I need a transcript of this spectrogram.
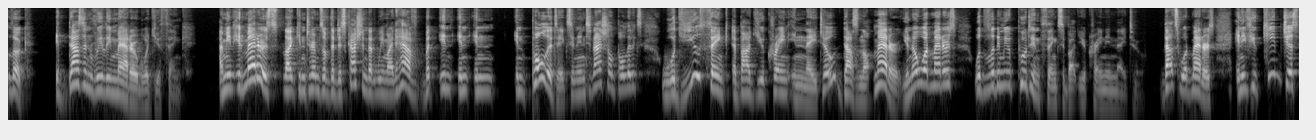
look it doesn't really matter what you think I mean, it matters, like in terms of the discussion that we might have, but in in in in politics, in international politics, what you think about Ukraine in NATO does not matter. You know what matters? What Vladimir Putin thinks about Ukraine in NATO. That's what matters. And if you keep just,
